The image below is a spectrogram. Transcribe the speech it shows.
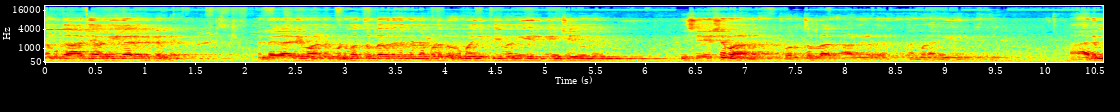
നമുക്ക് ആദ്യം അംഗീകാരം കിട്ടേണ്ടത്. നല്ല കാര്യമാണ്. കുടുംബത്തുള്ളവർ തന്നെ നമ്മൾ ബഹുമാനിക്കുകയും അംഗീകരിക്കുകയും ചെയ്യുന്നതിന് ശേഷമാണ് പുറത്തുള്ള ആളുകൾ നമ്മളെ അംഗീകരിക്കുന്നത്. ആരും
